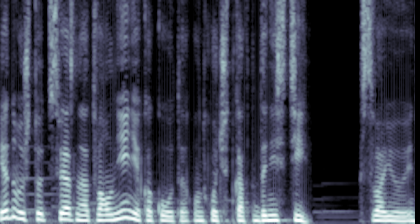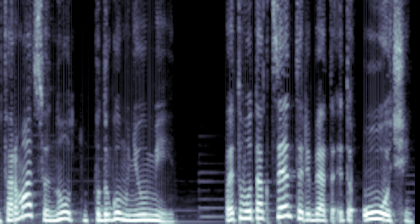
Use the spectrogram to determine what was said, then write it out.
Я думаю, что это связано от волнения какого-то. Он хочет как-то донести свою информацию, но по-другому не умеет. Поэтому вот акценты, ребята, это очень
